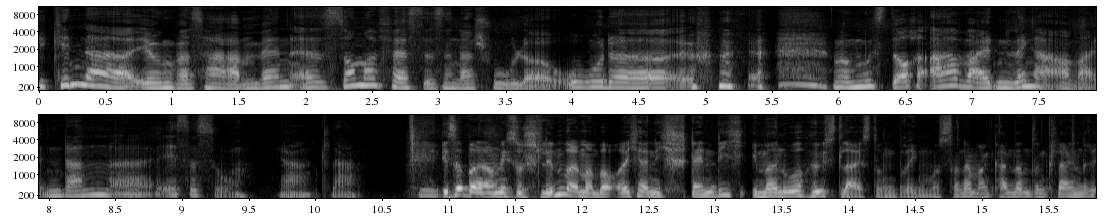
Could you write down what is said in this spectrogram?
die Kinder irgendwas haben, wenn es Sommerfest ist in der Schule oder man muss doch arbeiten, länger arbeiten, dann äh, ist es so. Ja, klar. Ist aber auch nicht so schlimm, weil man bei euch ja nicht ständig immer nur Höchstleistungen bringen muss, sondern man kann dann so einen kleinen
